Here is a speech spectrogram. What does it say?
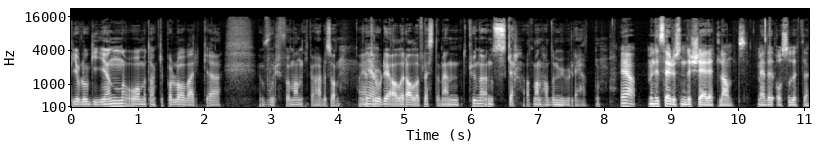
biologien og med tanke på lovverket hvorfor man ikke har det sånn. Og jeg ja. tror de aller, aller fleste menn kunne ønske at man hadde muligheten. Ja, Men det ser ut som det skjer et eller annet med det, også dette?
